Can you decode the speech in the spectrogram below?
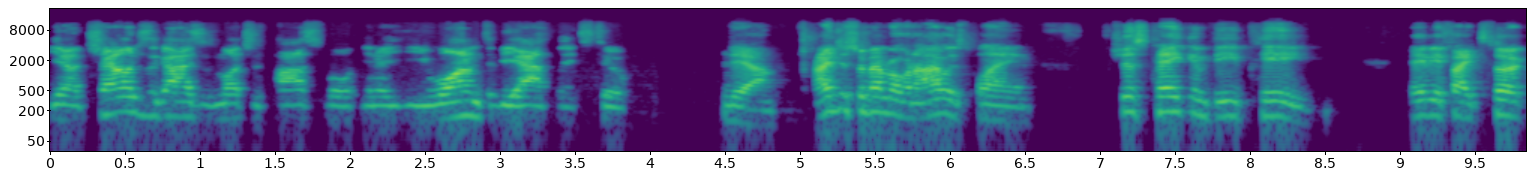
you know, challenge the guys as much as possible. You know, you want them to be athletes too. Yeah. I just remember when I was playing, just taking BP, maybe if I took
